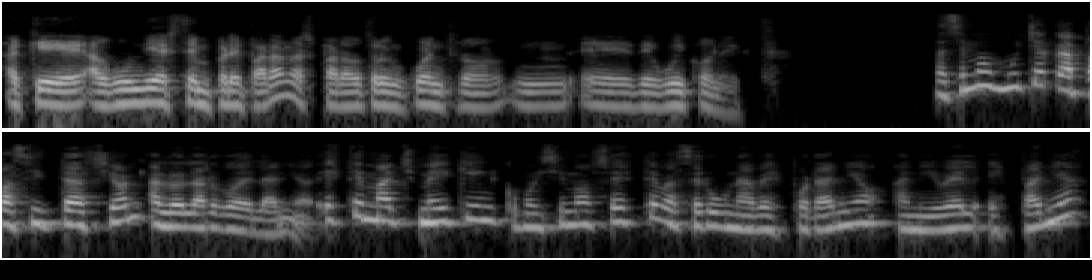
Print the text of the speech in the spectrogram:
a que algún día estén preparadas para otro encuentro mm, eh, de WeConnect? Hacemos mucha capacitación a lo largo del año. Este matchmaking, como hicimos este, va a ser una vez por año a nivel España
